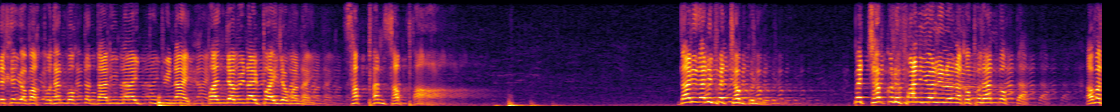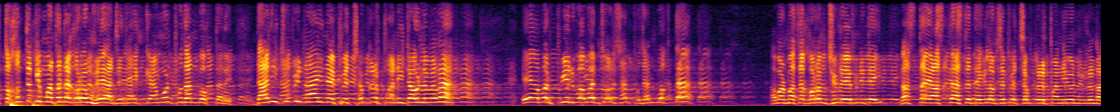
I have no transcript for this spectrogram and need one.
দেখেই অবাক। প্রধান বক্তার দাড়ি নাই, টুপি নাই, পাঞ্জাবি নাই, পায়জামা নাই। সাফান সাফা দাড়ি দাঁড়িয়ে পেচ্ছাপ করল। পেচ্ছাপ করে পানিও নিল না প্রধান বক্তা। আমার তখন থেকে মাথাটা গরম হয়ে আছে যে কেমন প্রধান বক্তা রে। দাড়ি টুপি নাই নাই, পেচ্ছাপ করে পানিটাও নেবে না। এ আবার পীর বাবার জলসার প্রধান বক্তা। আমার মাথা গরম ছিল এমনিতেই রাস্তায় আস্তে আস্তে দেখলাম সে পেচ্ছাপ করে পানিও নিল না।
